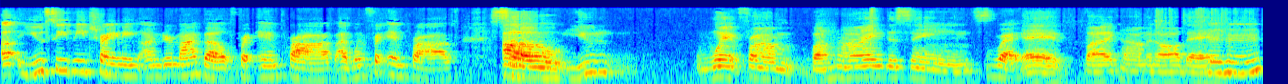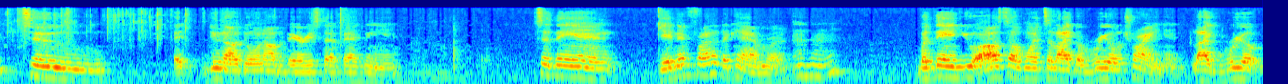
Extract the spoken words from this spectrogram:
uh, UCB training under my belt for improv. I went for improv. So Um, you went from behind the scenes Right. at Viacom and all that Mm-hmm. to, uh, you know, doing all the various stuff back then, to then getting in front of the camera. Mm-hmm. But then you also went to like a real training, like real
